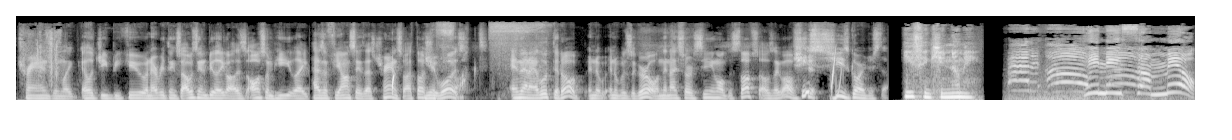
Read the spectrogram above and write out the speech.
trans and like LGBTQ and everything. So I was gonna be like, oh, it's awesome. He like has a fiance that's trans. So I thought You're she was. And then I looked it up and it, and it was a girl. And then I started seeing all the stuff. So I was like, oh, She's shit. she's gorgeous though. You think you know me? Oh, he needs some milk.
